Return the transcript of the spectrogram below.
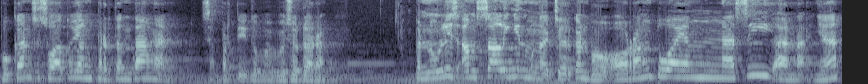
bukan sesuatu yang bertentangan. Seperti itu Bapak Saudara. Penulis Amsal ingin mengajarkan bahwa orang tua yang mengasihi anaknya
